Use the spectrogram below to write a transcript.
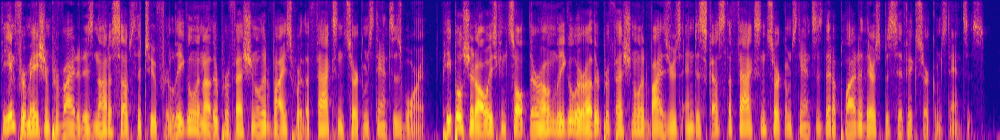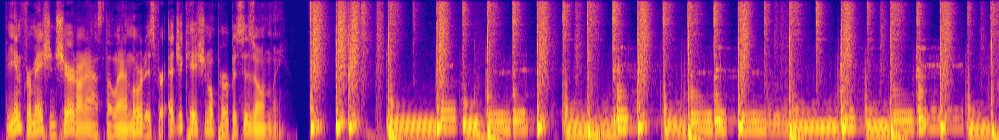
The information provided is not a substitute for legal and other professional advice where the facts and circumstances warrant. People should always consult their own legal or other professional advisors and discuss the facts and circumstances that apply to their specific circumstances. The information shared on Ask the Landlord is for educational purposes only.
